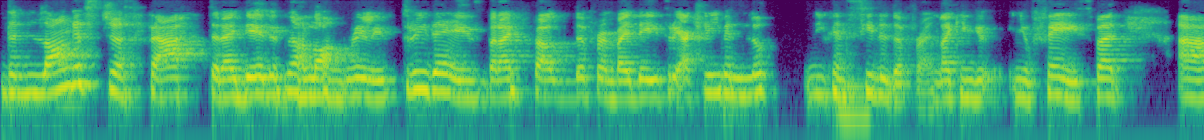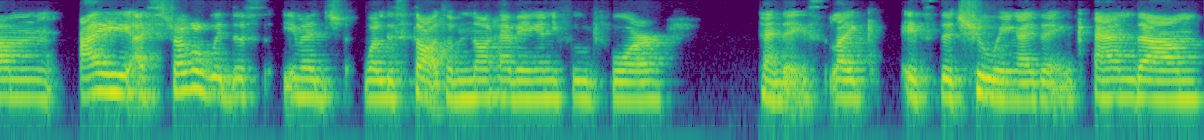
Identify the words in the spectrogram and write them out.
the longest just fast that I did is not long really, three days, but I felt different by day three. Actually, even looked you can mm. see the difference like in your, in your face. But um i i struggle with this image well this thought of not having any food for 10 days. Like it's the chewing i think. And um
